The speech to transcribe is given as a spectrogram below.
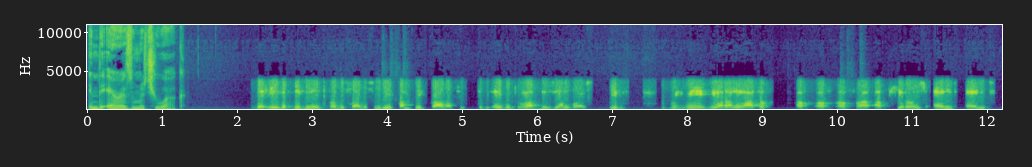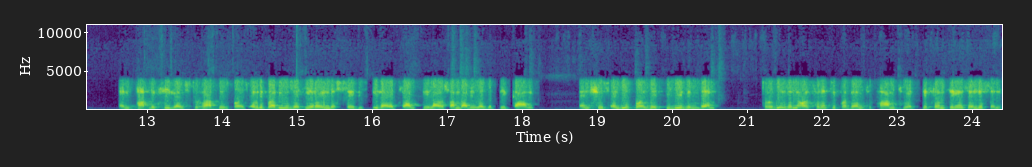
in the areas in which you work? There is a big need for this service. We need some big brother to, to be able to help these young boys. If we, we, we are running out of of of of, uh, of heroes and and and public figures to help these boys. Everybody who's a hero in the street is either a drug dealer or somebody who has a big gun and shoots. And these boys, they believe in them. So this is an alternative for them to come to a different thing and say, listen,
